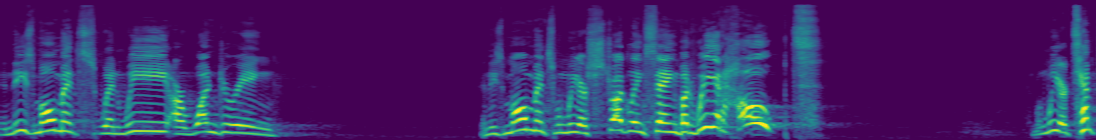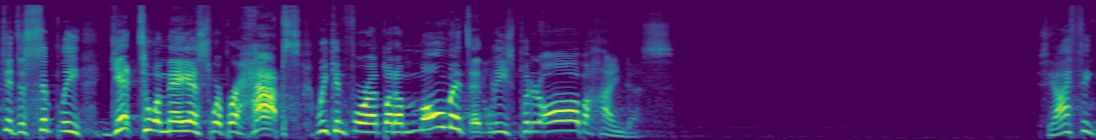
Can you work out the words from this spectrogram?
In these moments when we are wondering, in these moments when we are struggling, saying, But we had hoped. When we are tempted to simply get to Emmaus where perhaps we can, for a, but a moment at least, put it all behind us. See, I think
